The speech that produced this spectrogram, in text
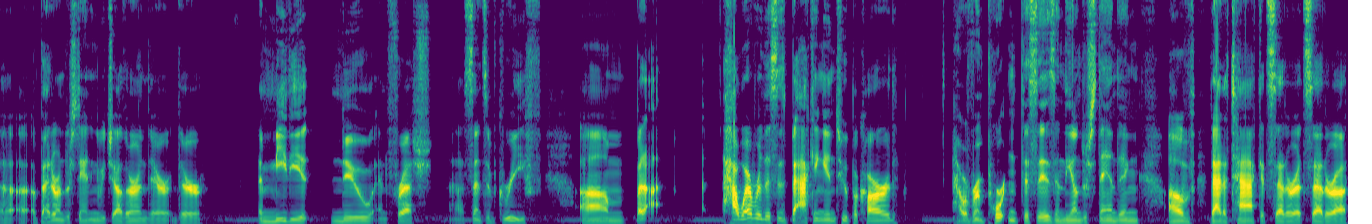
a, a, better understanding of each other and their their immediate new and fresh uh, sense of grief. Um, but I, however, this is backing into Picard. However important this is in the understanding of that attack, et cetera, et cetera,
